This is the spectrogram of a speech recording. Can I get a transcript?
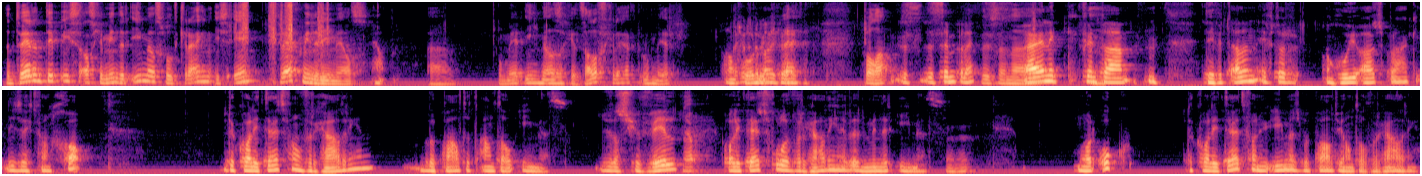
De tweede tip is, als je minder e-mails wilt krijgen, is één, schrijf minder e-mails. Ja. Uh, hoe meer e-mails je zelf schrijft, hoe meer antwoorden je krijgt. Voilà. Dat is, dat is simpel, hè? Dus een, uh... ja, en ik vind dat... David Allen heeft er een goede uitspraak. Die zegt van, goh, de kwaliteit van vergaderingen bepaalt het aantal e-mails. Dus als je veel kwaliteitsvolle vergaderingen hebt, minder e-mails. Uh -huh. Maar ook de kwaliteit van je e-mails bepaalt je aantal vergaderingen.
